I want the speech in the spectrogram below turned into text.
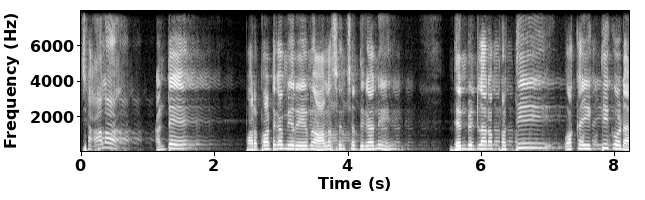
చాలా అంటే పొరపాటుగా మీరు ఏమి ఆలోచించద్దు కానీ దేని బిడ్డలారా ప్రతి ఒక్క వ్యక్తి కూడా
